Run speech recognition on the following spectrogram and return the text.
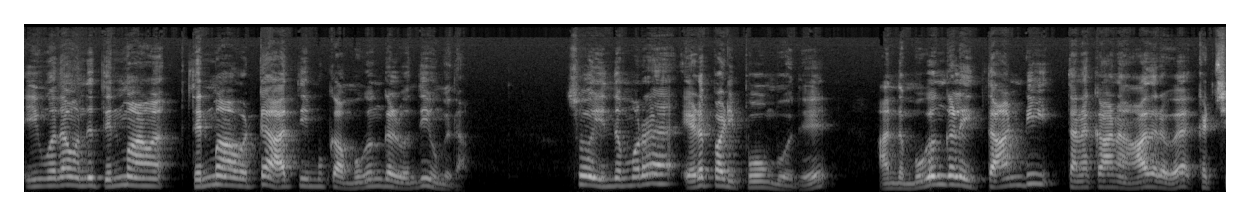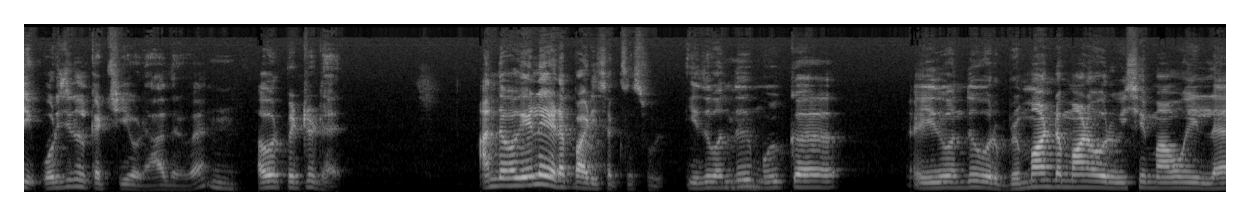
இவங்க தான் வந்து தென் மா தென் மாவட்ட அதிமுக முகங்கள் வந்து இவங்க தான் ஸோ இந்த முறை எடப்பாடி போகும்போது அந்த முகங்களை தாண்டி தனக்கான ஆதரவை கட்சி ஒரிஜினல் கட்சியோட ஆதரவை. அவர் பெற்றுட்டார் அந்த வகையில் எடப்பாடி சக்ஸஸ்ஃபுல் இது வந்து முழுக்க இது வந்து ஒரு பிரம்மாண்டமான ஒரு விஷயமாவும் இல்லை.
